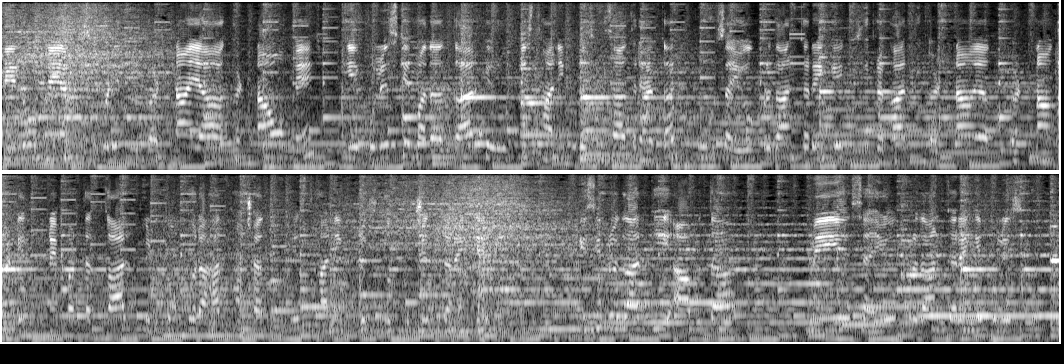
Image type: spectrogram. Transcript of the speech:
मेलों में या किसी बड़ी दुर्घटना या घटनाओं में ये पुलिस के मददगार के रूप में स्थानीय पुलिस के साथ रहकर पूर्ण सहयोग प्रदान करेंगे। किसी प्रकार की घटना या दुर्घटना घटित होने पर तत्काल पीड़ितों को राहत पहुंचाते हुए स्थानीय पुलिस को प्रकार की आपदा में सहयोग प्रदान करेंगे पुलिस। को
